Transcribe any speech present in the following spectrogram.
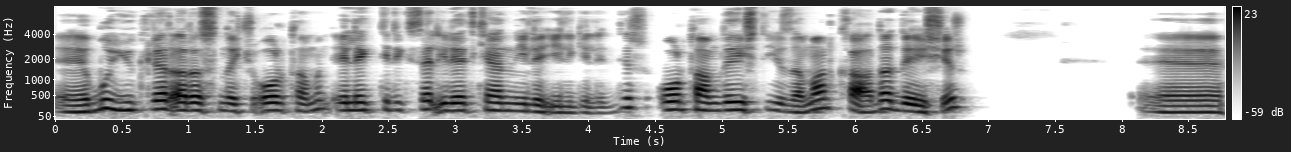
Ee, bu yükler arasındaki ortamın elektriksel iletkenliği ile ilgilidir. Ortam değiştiği zaman K da değişir. Ee,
